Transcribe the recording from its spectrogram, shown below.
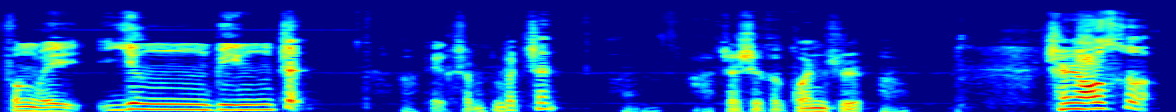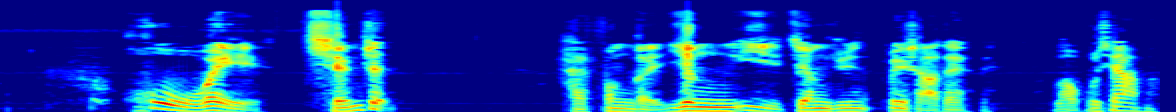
封为英兵镇啊，这个什么什么镇啊，这是个官职啊。陈饶策护卫前镇，还封个英义将军，为啥的？老部下嘛。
